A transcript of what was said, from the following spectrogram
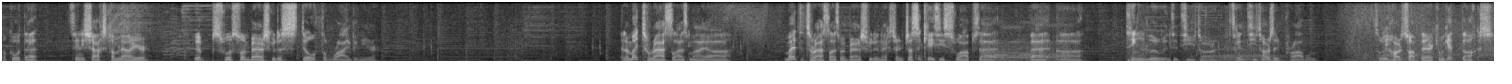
I'm cool with that. Sandy Shocks coming out here. We have Swift Swim Barraskewda still thriving here. And I might Terrasilize my, uh... I might have to Terrasilize my Barraskewda next turn, just in case he swaps that, that, uh... Ting Lu into T-Tar. Because again, T-Tar's a problem. So we hard swap there. Can we get Ducks?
